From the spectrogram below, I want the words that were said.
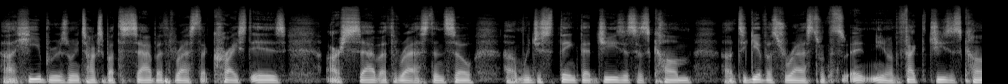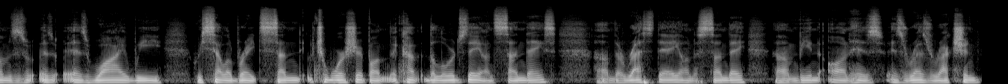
uh, Hebrews when he talks about the Sabbath rest. That Christ is our Sabbath rest, and so um, we just think that Jesus has come uh, to give us rest. You know, the fact that Jesus comes is, is, is why we we celebrate Sunday worship on the the Lord's Day on Sundays, um, the rest day on a Sunday, um, being on His His resurrection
